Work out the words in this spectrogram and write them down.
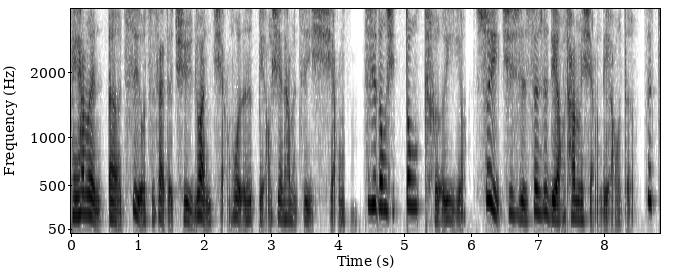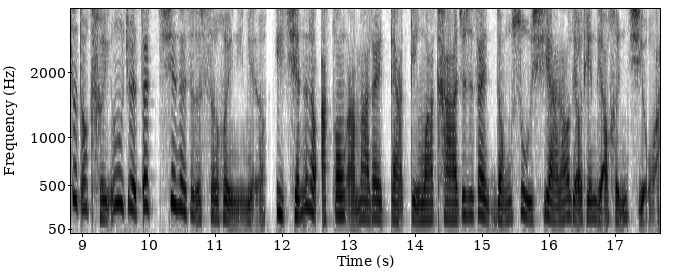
陪他们呃自由自在的去乱讲，或者是表现他们自己想这些东西都可以哦。所以其实甚至聊他们想聊的。那这都可以，因为我觉得在现在这个社会里面哦，以前那种阿公阿嬷在顶顶哇卡，就是在榕树下，然后聊天聊很久啊，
